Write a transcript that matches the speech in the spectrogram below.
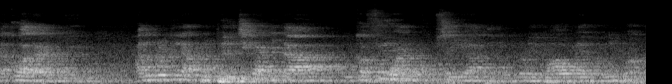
தக்குவாதாரிக்கு அது மட்டும் இல்லை அப்படி பிரித்து காட்டிட்டா கஃபி அனுப்பும் செய்யாது. உங்களுடைய பாவங்களை மன்னிப்பான்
